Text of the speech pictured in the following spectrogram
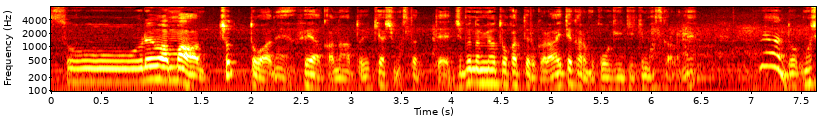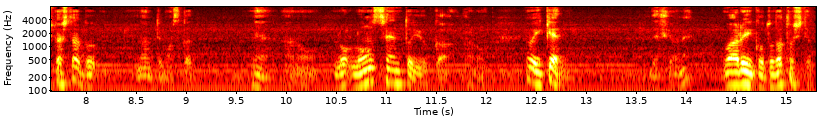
それはまあちょっとはねフェアかなという気がします。だって自分の身元分かってるから相手からも攻撃できますからね。これはもしかしたらどなんて言いますかねあの論戦というかあの意見ですよね。悪いことだとしても。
